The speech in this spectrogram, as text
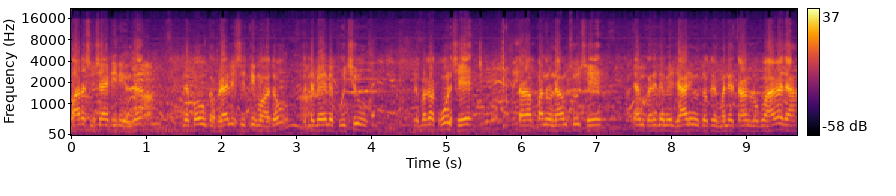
પારસ સોસાયટીની અંદર. ને બહુ ગભરાયેલી સ્થિતિમાં હતો. એટલે મેં એને પૂછ્યું કે બગા કોણ છે? તારા પપ્પાનું નામ શું છે? એમ કરીને મેં જાણ્યું તો કે મને ત્રણ લોકો આવ્યા હતા.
